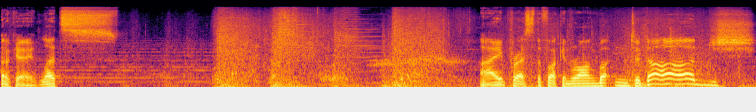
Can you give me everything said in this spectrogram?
okay, let's... I pressed the fucking wrong button to dodge.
